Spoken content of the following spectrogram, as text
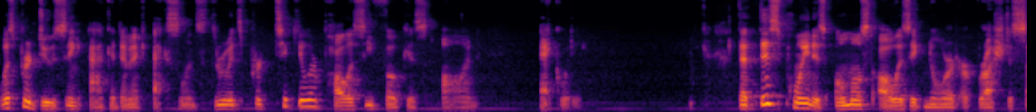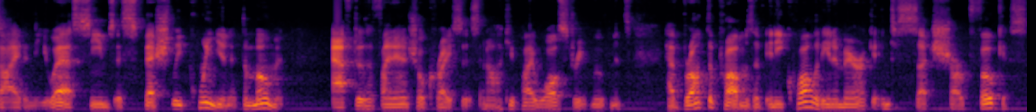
was producing academic excellence through its particular policy focus on equity. That this point is almost always ignored or brushed aside in the US seems especially poignant at the moment, after the financial crisis and Occupy Wall Street movements have brought the problems of inequality in America into such sharp focus.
